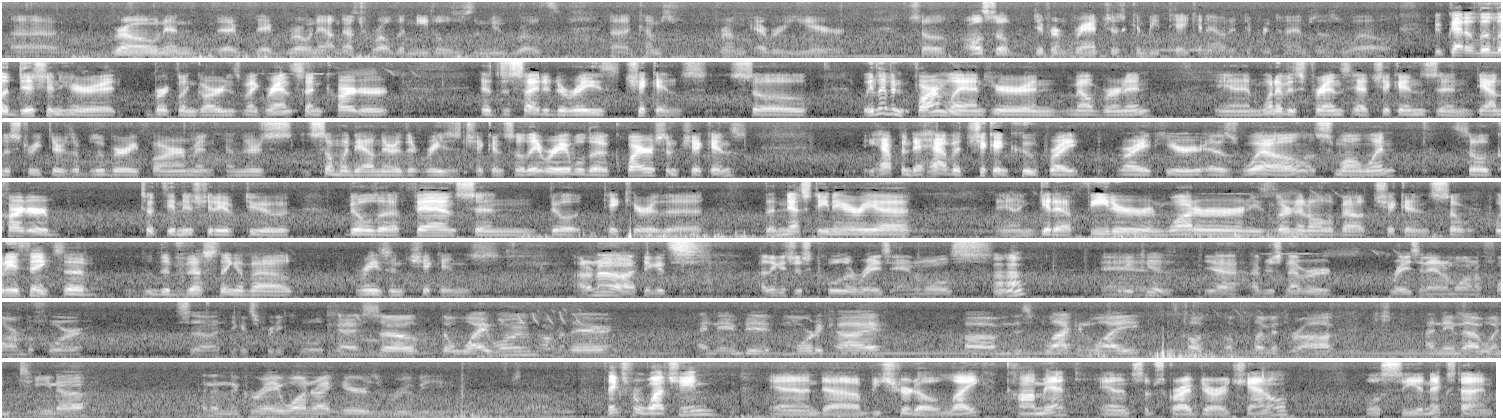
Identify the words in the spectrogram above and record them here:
uh, grown and they've, they've, grown out and that's where all the needles, the new growth uh, comes from every year. So also different branches can be taken out at different times as well. We've got a little addition here at Burkland Gardens. My grandson Carter has decided to raise chickens. So we live in farmland here in Mount Vernon and one of his friends had chickens and down the street there's a blueberry farm and, and there's someone down there that raises chickens so they were able to acquire some chickens he happened to have a chicken coop right right here as well a small one so carter took the initiative to build a fence and build take care of the the nesting area and get a feeder and water and he's learning all about chickens so what do you think the the best thing about raising chickens I don't know. I think it's I think it's just cool to raise animals. uh-huh And Pretty good. Yeah, I've just never raised an animal on a farm before, so I think it's pretty cool. Okay, so the white one over there, I named it Mordecai. Um, this black and white is called a Plymouth Rock. I named that one Tina, and then the gray one right here is Ruby. So. Thanks for watching, and uh, be sure to like, comment, and subscribe to our channel. We'll see you next time.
